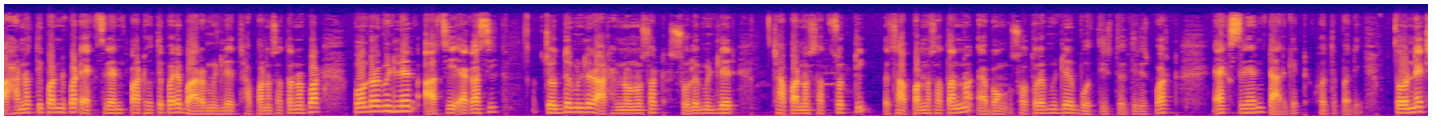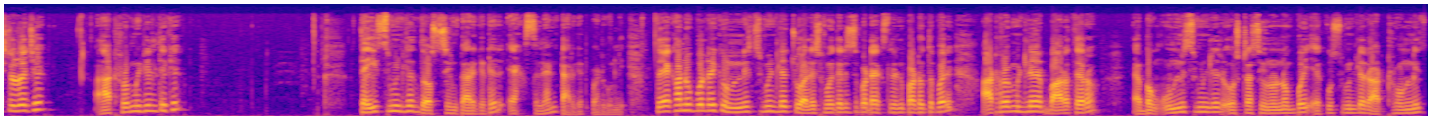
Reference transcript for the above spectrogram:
বাহান্ন, তিপ্পান্ন পার্ট এক্সিলেন্ট পার্ট হতে পারে, বারো মিডলের ছাপ্পান্ন, সাতান্ন পার্ট পনেরো মিডলের আশি, একাশি, চোদ্দ মিডলের আঠান্ন উনষাট ষোলো মিডলের ছাপ্পান্ন, সাতষট্টি, ছাপ্পান্ন, সাতান্ন এবং সতেরো মিডলের বত্রিশ, তেত্রিশ পার্ট এক্সিলেন্ট টার্গেট হতে পারে। তো নেক্সট রয়েছে আঠেরো মিডিল থেকে তেইশ মিনিটের দশ সিম টার্গেটের এক্সেলেন্ট টার্গেট পার্টগুলি তো এখানে উপরে রেখে উনিশ মিনিটের চুয়াল্লিশ, পঁয়তাল্লিশ পার্ট এক্সেলেন্ট পার্ট হতে পারে। আঠারো মিনিটের বারো, তেরো এবং উনিশ মিনিটের অষ্টাশি, উননব্বই, একুশ মিনিটের আঠারো, উনিশ,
